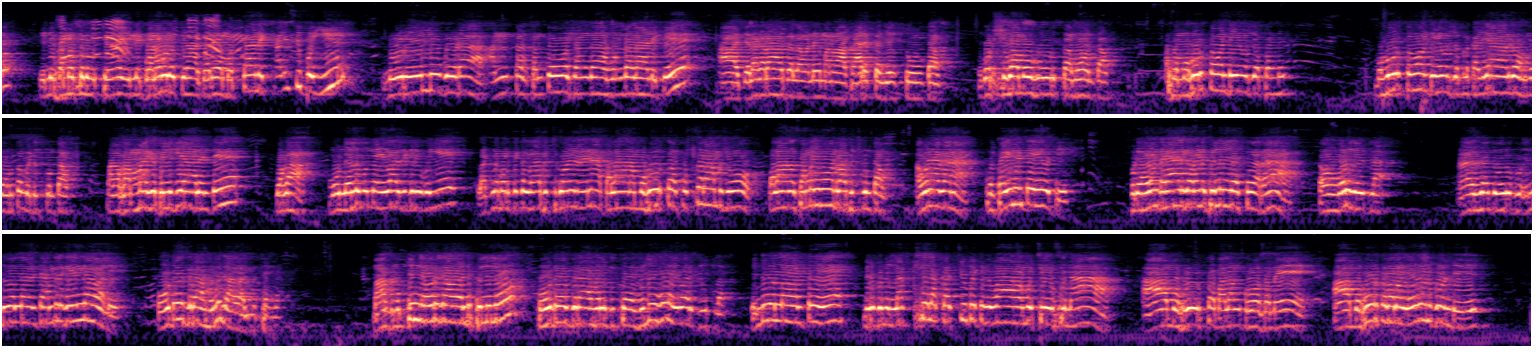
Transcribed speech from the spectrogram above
ఎన్ని సమస్యలు వచ్చినా ఎన్ని గొడవలు వచ్చినా సరే మొత్తానికి కలిసిపోయి నూరేళ్ళు కూడా అంత సంతోషంగా ఉండడానికి ఆ జలగరాజలం అనేది మనం ఆ కార్యక్రమం చేస్తూ ఉంటాం. ఇంకోటి శుభ ముహూర్తము అంటాం. అసలు ముహూర్తం అంటే ఏమిటి చెప్పండి? ముహూర్తం అంటే ఏమిటి చెప్పండి? కళ్యాణానికి ఒక ముహూర్తం పెట్టుకుంటాం. మనం ఒక అమ్మాయికి పెళ్ళి చేయాలంటే ఒక మూడు నెలల ముందు అయ్యవారి దగ్గరికి పోయి లగ్న పత్రికలు రాపించుకొని నాయన పలానా ముహూర్తం పుష్కరాంశము పలానా సమయము అని రాపించుకుంటాం. అవునా గానా ఇప్పుడు టైం అంటే ఏమిటి? ఇప్పుడు ఎవరైనా టయానికి ఎవరైనా పెళ్ళి చేస్తున్నారా? ఎవరు చేయట్లా ఆగస్టు వరకు. ఎందువల్ల అంటే అందరికి ఏం కావాలి? ఫోటోగ్రాఫర్లు కావాలి ముఖ్యంగా. మాకు ముఖ్యంగా ఎవరు కావాలంటే పెళ్ళిలో ఫోటోగ్రాఫర్లకు ఇచ్చే విలువ కూడా ఇవ్వాలి ఇట్లా ఎందువల్ల అంటే మీరు కొన్ని లక్షల ఖర్చు పెట్టి వివాహము చేసినా ఆ ముహూర్త బలం కోసమే. ఆ ముహూర్త బలం లేదనుకోండి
